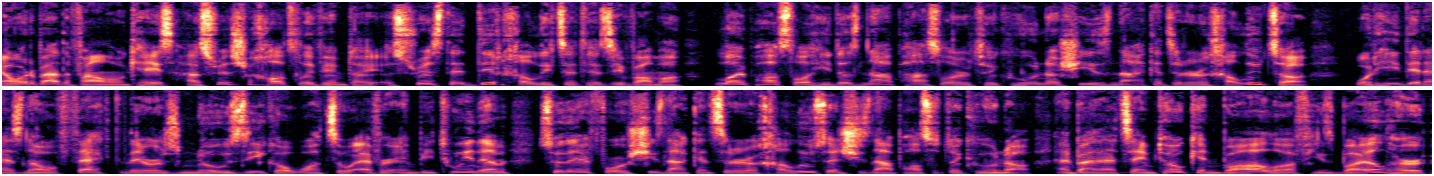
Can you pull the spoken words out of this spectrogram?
Now what about the following case? Hasris shechaltz a Sris that did Chalitza to Zivama, loy pasal, he does not pasal her to Kahuna, she is not considered a Chalutza. What he did has no effect, there is no Zika whatsoever in between them, so therefore she's not considered a Chalutza and she's not pasal to Kahuna. And by that same token, Baala, if he's Baal her,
